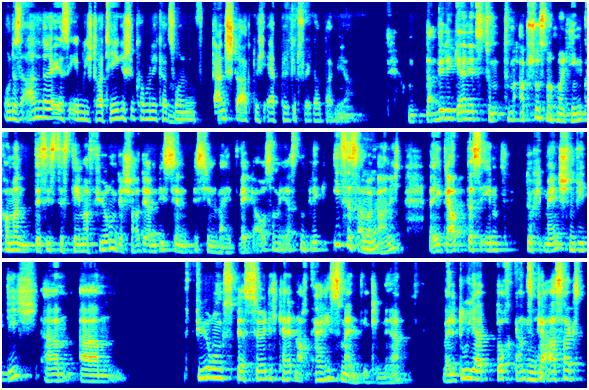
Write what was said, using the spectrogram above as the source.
Und das andere ist eben die strategische Kommunikation, mhm. ganz stark durch Apple getriggert bei mir. Und da würde ich gerne jetzt zum, zum Abschluss nochmal hinkommen. Das ist das Thema Führung. Das schaut ja ein bisschen, bisschen weit weg aus am ersten Blick, ist es aber mhm. gar nicht, weil ich glaube, dass eben durch Menschen wie dich ähm, ähm, Führungspersönlichkeiten auch Charisma entwickeln, ja. Weil du ja doch ganz mhm. klar sagst,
